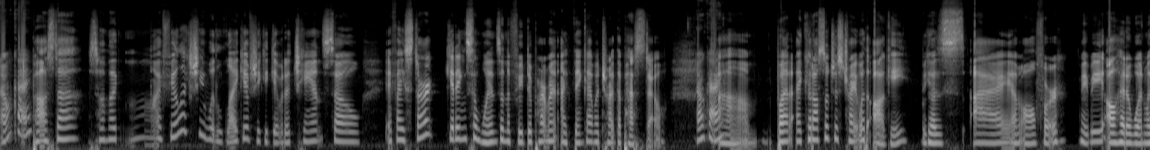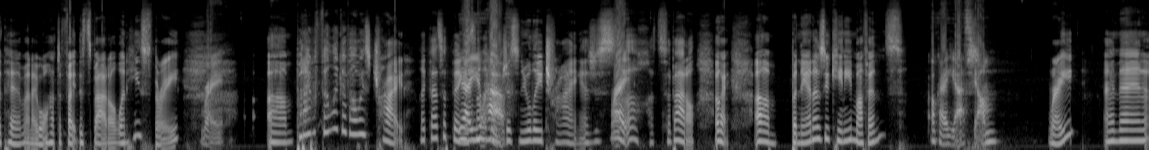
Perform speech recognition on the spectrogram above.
okay. pasta. So I'm like, mm, I feel like she would like it if she could give it a chance. So if I start getting some wins in the food department, I think I would try the pesto. Okay. Um, but I could also just try it with Augie because I am all for maybe I'll hit a win with him and I won't have to fight this battle when he's three. right. Um, but I feel like I've always tried. Like that's a thing. Yeah, it's you not like I'm have. just newly trying. It's just Right. oh, it's a battle. Okay. Um, banana zucchini muffins, Okay. Yes. Yum. right? And then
